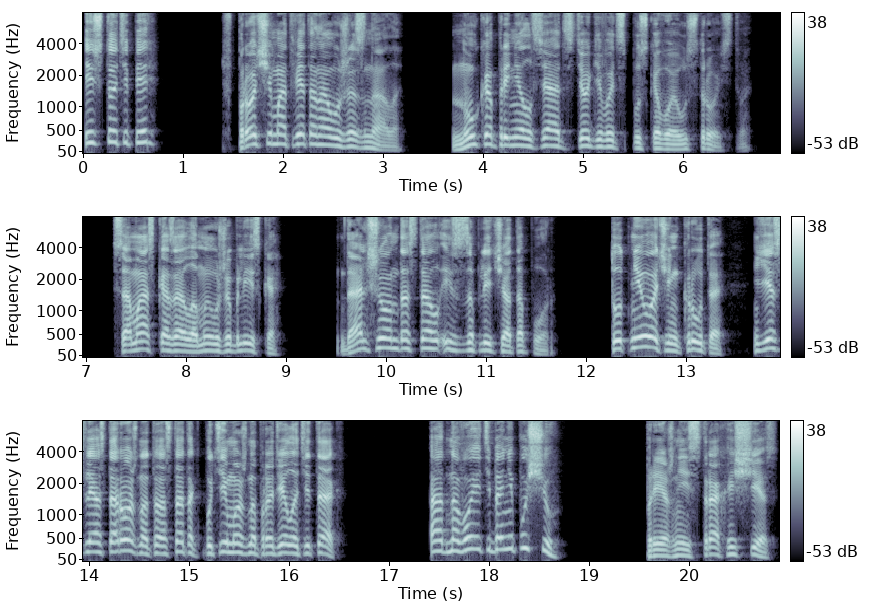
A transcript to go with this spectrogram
«И что теперь?» Впрочем, ответ она уже знала. Нука принялся отстегивать спусковое устройство. «Сама сказала, мы уже близко». Дальше он достал из-за плеча топор. «Тут не очень круто. Если осторожно, то остаток пути можно проделать и так. Одного я тебя не пущу. Прежний страх исчез.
